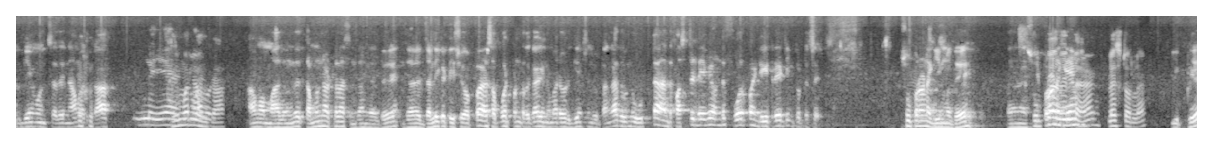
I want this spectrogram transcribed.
ஒரு கேம் வந்துச்சு. அது ஞாபகம் இருக்கா? இல்லையே. அது ஆமாம்மா வந்து தமிழ்நாட்டில் தான் செஞ்சாங்க அது. இந்த ஜல்லிக்கட்டு இஷ்யூ அப்போ சப்போர்ட் பண்ணுறதுக்காக இந்த மாதிரி ஒரு கேம் செஞ்சு விட்டாங்க. அது வந்து விட்ட அந்த ஃபர்ஸ்ட் டேவே வந்து ஃபோர் பாயிண்ட் எயிட் ரேட்டிங் தொட்டுச்சு. சூப்பரான கேம் அது. சூப்பரான கேம் பிளே ஸ்டோர்ல பிளே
